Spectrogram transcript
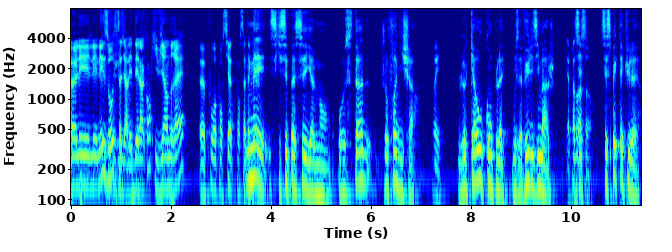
euh, les, les, autres, c'est-à-dire les délinquants qui viendraient euh, pour, pour, pour s'attaquer. Mais ce qui s'est passé également au stade Geoffroy Guichard. Le chaos complet, vous avez vu les images. Il n'y a pas de rapport. C'est spectaculaire.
